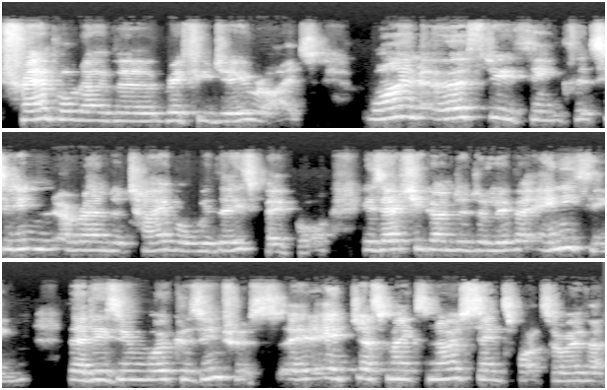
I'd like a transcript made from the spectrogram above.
trampled over refugee rights. Why on earth do you think that sitting around a table with these people is actually going to deliver anything that is in workers' interests? It, it just makes no sense whatsoever.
